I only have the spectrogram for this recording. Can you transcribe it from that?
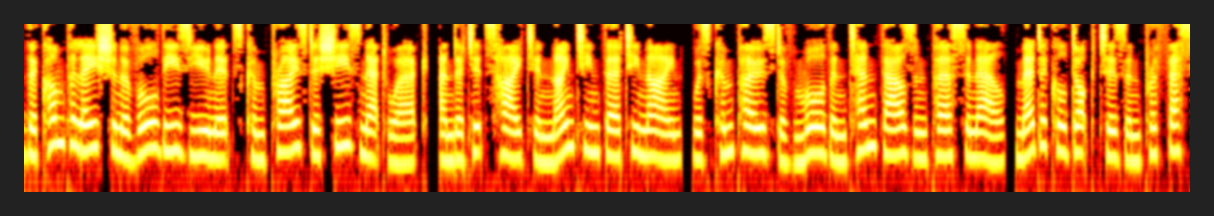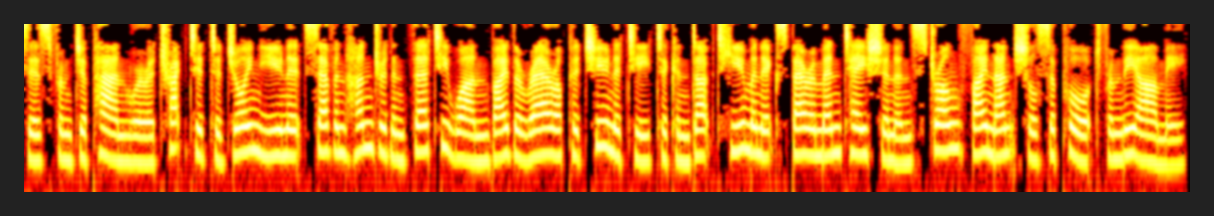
The compilation of all these units comprised Ishii's network, and at its height in 1939, was composed of more than 10,000 personnel. Medical doctors and professors from Japan were attracted to join Unit 731 by the rare opportunity to conduct human experimentation and strong financial support from the Army.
